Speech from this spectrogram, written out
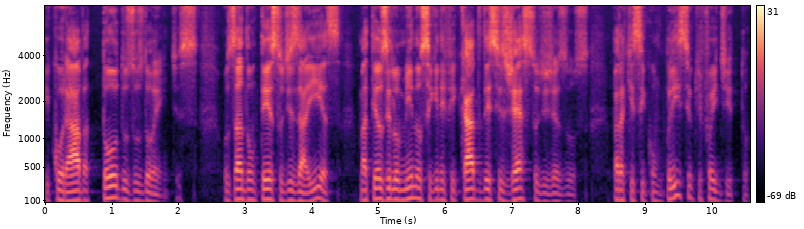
e curava todos os doentes. Usando um texto de Isaías, Mateus ilumina o significado desse gesto de Jesus, para que se cumprisse o que foi dito.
